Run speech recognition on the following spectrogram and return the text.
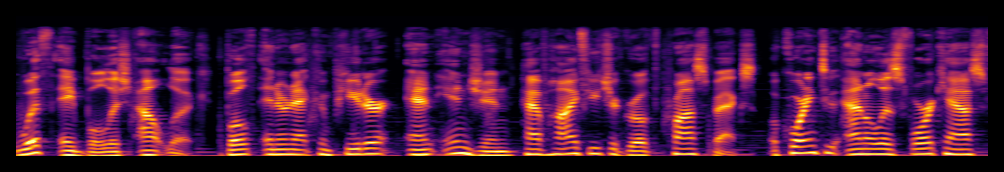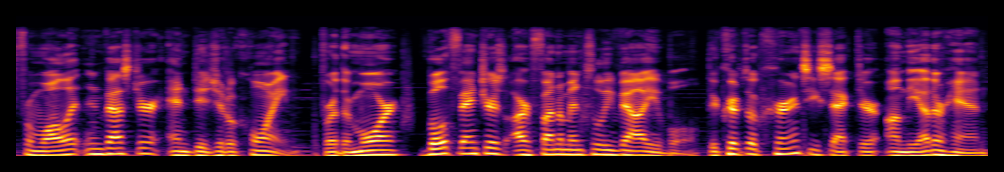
with a bullish outlook. Both Internet Computer and Enjin have high future growth prospects, according to analyst forecasts from Wallet Investor and Digital Coin. Furthermore, both ventures are fundamentally valuable. The cryptocurrency sector, on the other hand,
